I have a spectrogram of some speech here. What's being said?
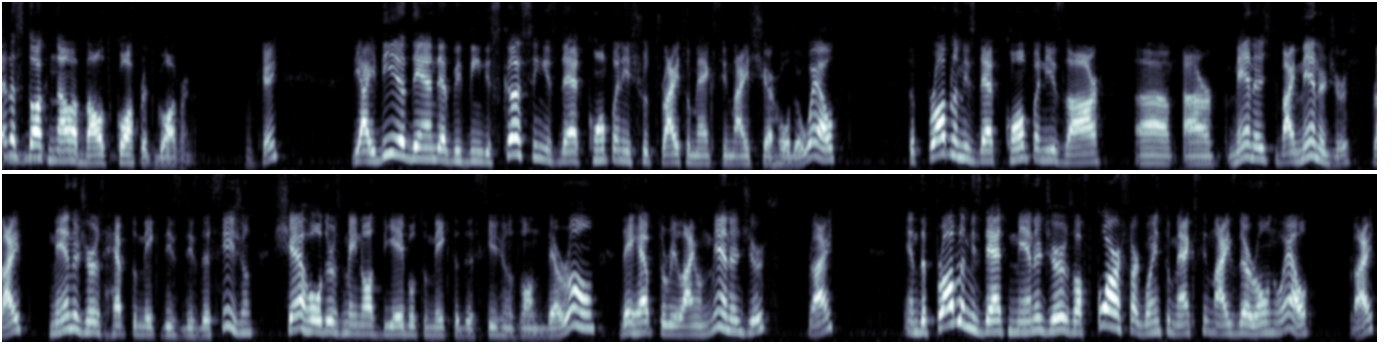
Let us talk now about corporate governance. Okay? The idea then that we've been discussing is that companies should try to maximize shareholder wealth. The problem is that companies are, uh, are managed by managers, right? Managers have to make this, this decision. Shareholders may not be able to make the decisions on their own. They have to rely on managers, right? And the problem is that managers, of course, are going to maximize their own wealth, right?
